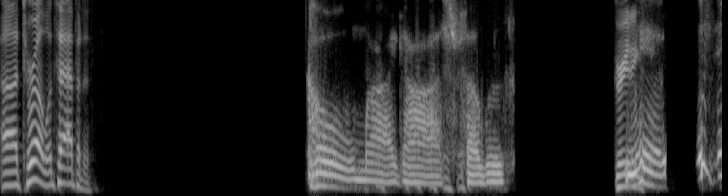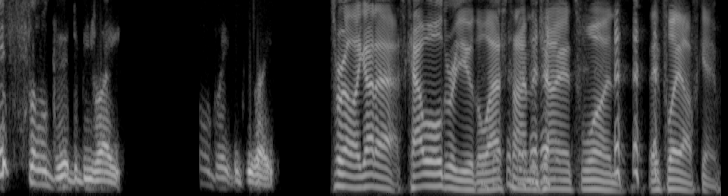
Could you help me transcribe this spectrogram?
Uh, Terrell, what's happening? Oh my gosh, fellas. Greetings. Man, it's it's so good to be right. So great to be right. Terrell, I gotta ask, how old were you the last time the Giants won a playoff game?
